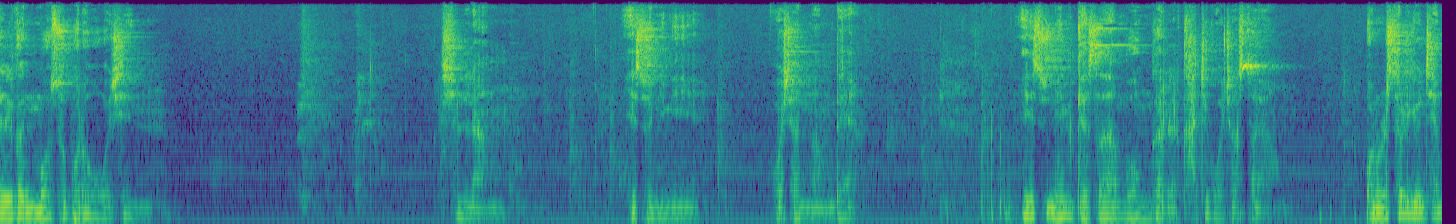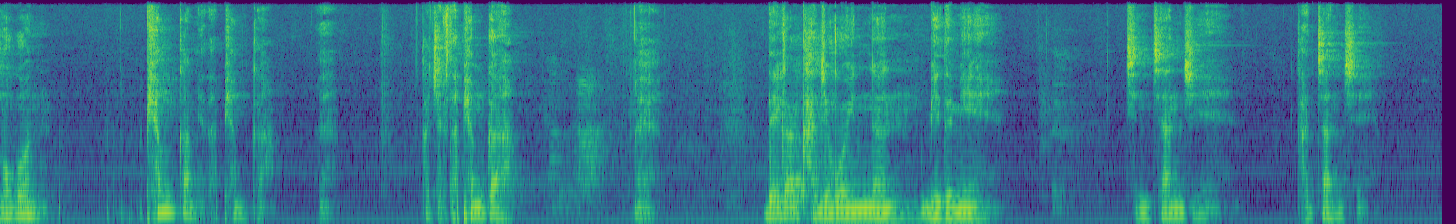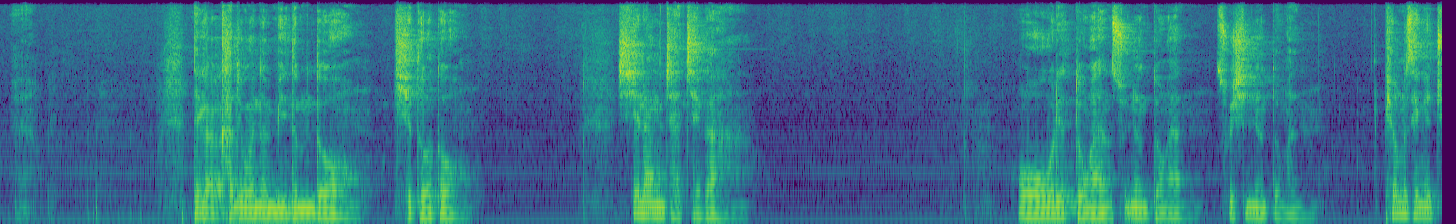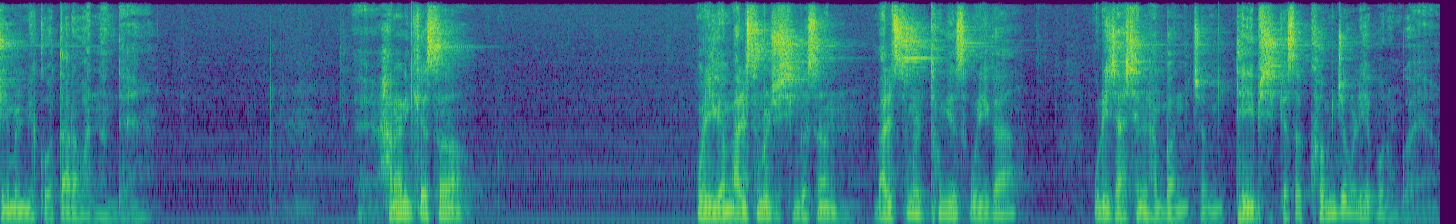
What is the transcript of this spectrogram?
밝은 모습으로 오신 신랑 예수님이 오셨는데 예수님께서 무언가를 가지고 오셨어요 오늘 설교 제목은 평가입니다 평가 네. 같이 합시다 평가 네. 내가 가지고 있는 믿음이 가짜인지 네. 내가 가지고 있는 믿음도 기도도 신앙 자체가 오랫동안 수년 동안 수십 년 동안 평생의 주님을 믿고 따라왔는데 예, 하나님께서 우리에게 말씀을 주신 것은 말씀을 통해서 우리가 우리 자신을 한번 좀 대입시켜서 검증을 해보는 거예요.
